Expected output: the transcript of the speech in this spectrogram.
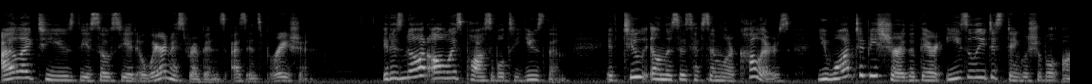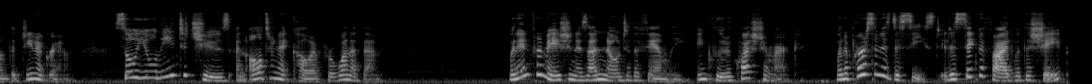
I like to use the Associate Awareness ribbons as inspiration. It is not always possible to use them. If two illnesses have similar colors, you want to be sure that they are easily distinguishable on the genogram, so you will need to choose an alternate color for one of them. When information is unknown to the family, include a question mark. When a person is deceased, it is signified with a shape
